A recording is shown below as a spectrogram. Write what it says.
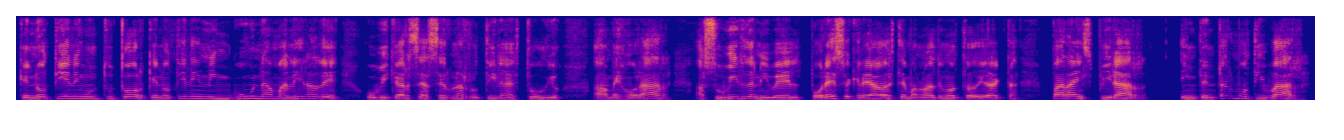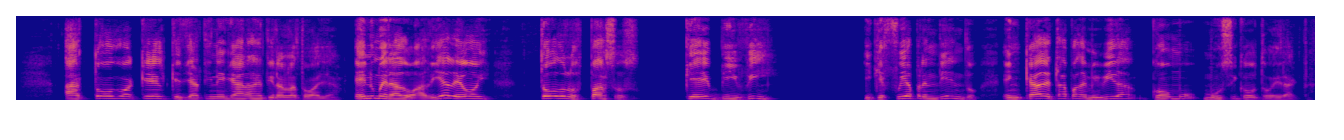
que no tienen un tutor, que no tienen ninguna manera de ubicarse a hacer una rutina de estudio, a mejorar, a subir de nivel. Por eso he creado este manual de un autodidacta para inspirar, intentar motivar a todo aquel que ya tiene ganas de tirar la toalla. He enumerado a día de hoy todos los pasos que viví y que fui aprendiendo en cada etapa de mi vida como músico autodidacta.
